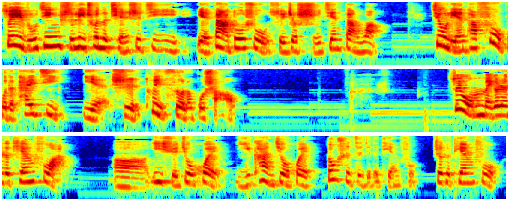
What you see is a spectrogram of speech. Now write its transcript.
所以如今石立春的前世记忆也大多数随着时间淡忘，就连他腹部的胎记也是褪色了不少。所以，我们每个人的天赋啊，呃，一学就会，一看就会，都是自己的天赋。这个天赋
